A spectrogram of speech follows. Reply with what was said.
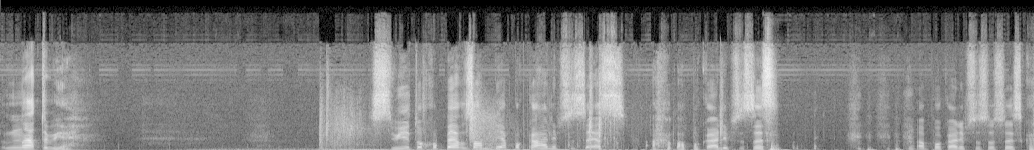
На тобі. Світ охопив зомбі апокаліпсис. Апокаліпсис. Апокаліпсис сосиска.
